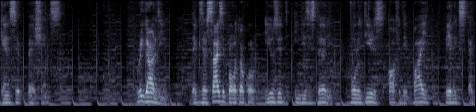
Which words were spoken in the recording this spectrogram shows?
cancer patients. Regarding the exercise protocol used in this study, volunteers of the Bai-Penix et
